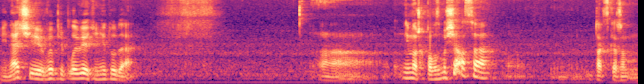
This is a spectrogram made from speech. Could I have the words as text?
Иначе вы приплывете не туда. А, немножко повозмущался, так скажем,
